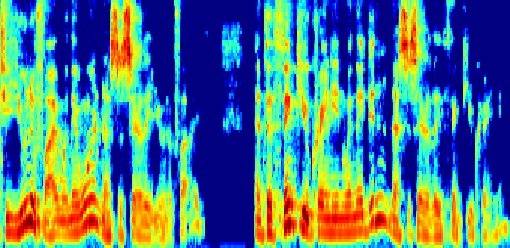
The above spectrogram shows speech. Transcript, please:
to unify when they weren't necessarily unified, and to think Ukrainian when they didn't necessarily think Ukrainian,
